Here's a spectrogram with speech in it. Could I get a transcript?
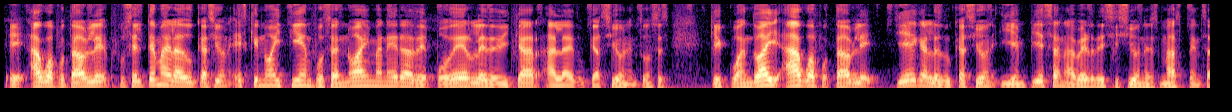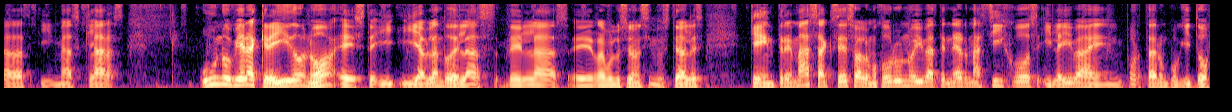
eh, agua potable, pues el tema de la educación es que no hay tiempo, o sea, no hay manera de poderle dedicar a la educación. Entonces, que cuando hay agua potable, llega la educación y empiezan a haber decisiones más pensadas y más claras. Uno hubiera creído, ¿no? Este, y, hablando de las, de las eh, revoluciones industriales, que entre más acceso a lo mejor uno iba a tener más hijos y le iba a importar un poquito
